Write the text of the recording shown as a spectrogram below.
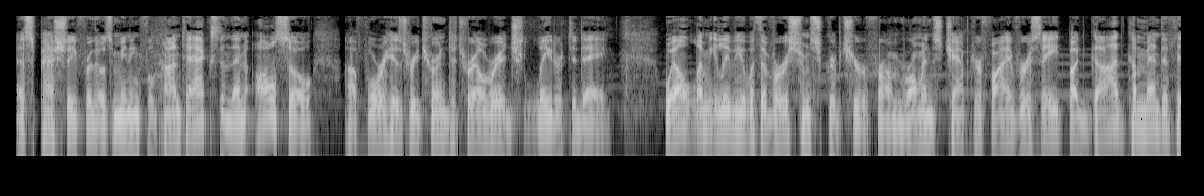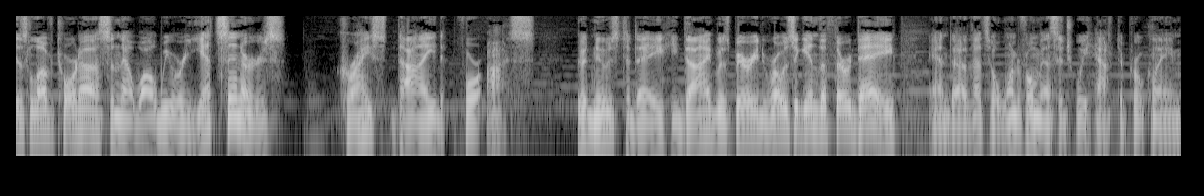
especially for those meaningful contacts and then also uh, for his return to Trail Ridge later today. Well, let me leave you with a verse from Scripture from Romans chapter 5, verse 8. But God commendeth his love toward us, and that while we were yet sinners, Christ died for us. Good news today. He died, was buried, rose again the third day, and uh, that's a wonderful message we have to proclaim.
